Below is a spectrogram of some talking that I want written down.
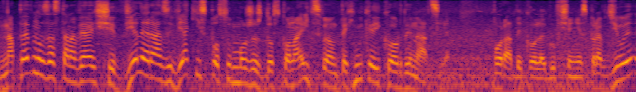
Na pewno zastanawiałeś się wiele razy, w jaki sposób możesz doskonalić swoją technikę i koordynację. Porady kolegów się nie sprawdziły,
